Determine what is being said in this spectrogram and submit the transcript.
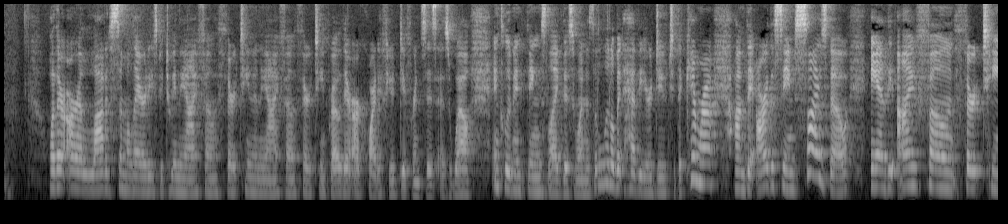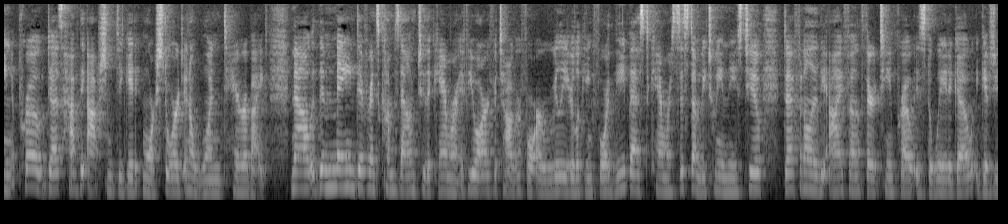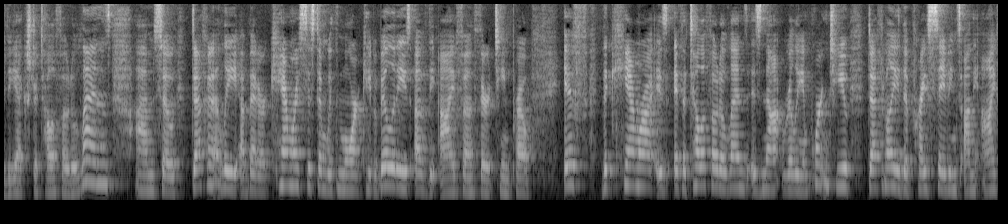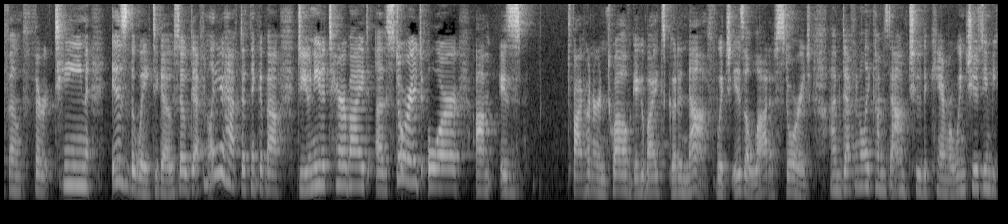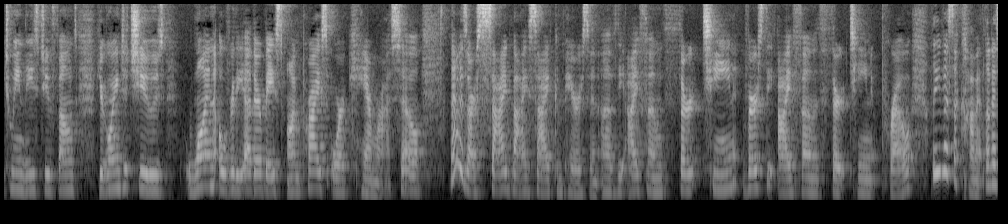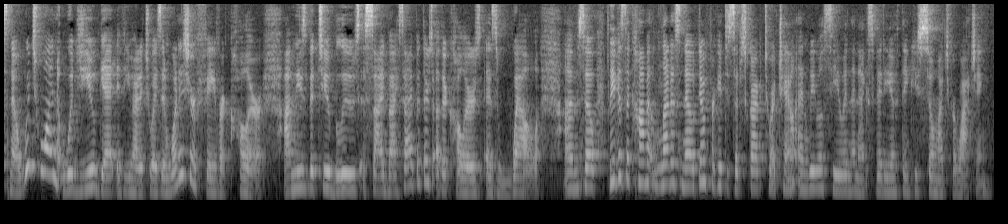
While there are a lot of similarities between the iPhone 13 and the iPhone 13 Pro, there are quite a few differences as well, including things like this one is a little bit heavier due to the camera. Um, they are the same size though, and the iPhone 13 Pro does have the option to get more storage in a one terabyte. Now, the main difference comes down to the camera. If you are a photographer or really you're looking for the best camera system between these two, definitely the iPhone 13 Pro is the way to go. It gives you the extra telephone telephoto lens. Um, so definitely a better camera system with more capabilities of the iPhone 13 Pro. If the camera is, if a telephoto lens is not really important to you, definitely the price savings on the iPhone 13 is the way to go. So definitely you have to think about, do you need a terabyte of storage or um, is 512 gigabytes good enough, which is a lot of storage. Um, definitely comes down to the camera. When choosing between these two phones, you're going to choose one over the other based on price or camera. So that is our side-by-side -side comparison of the iPhone 13 versus the iPhone 13 Pro. Leave us a comment. Let us know which one would you get if you had a choice and what is your favorite color? Um, these are the two blues side-by-side, -side, but there's other colors as well. Um, so leave us a comment. Let us know. Don't forget to subscribe to our channel and we will see you in the next video. Thank you so much for watching.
